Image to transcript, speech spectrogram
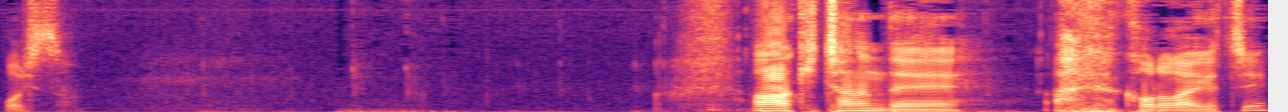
멋있어. 아 귀찮은데. 아 걸어가야겠지?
